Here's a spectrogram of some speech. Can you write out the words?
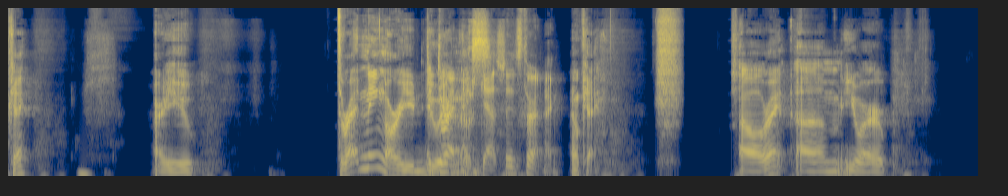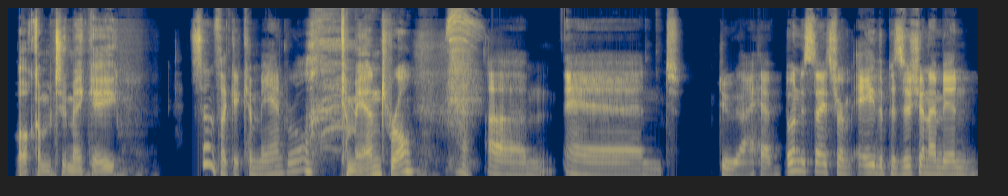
Okay. Are you threatening, or are you doing threatening. this? Yes, it's threatening. Okay. All right. Um, you are welcome to make a Sounds like a command roll. command roll. Um, and do I have bonus dice from a the position I'm in,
